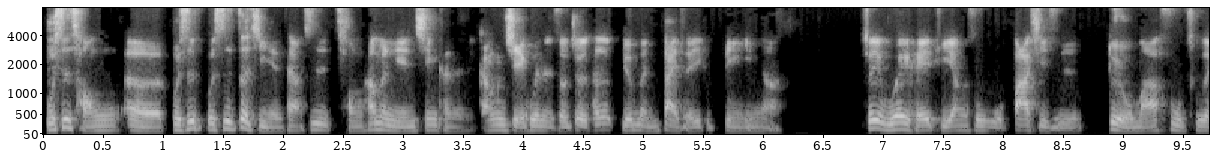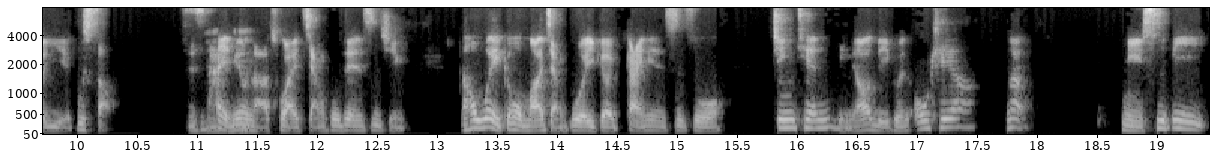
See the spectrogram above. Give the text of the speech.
不是从呃，不是不是这几年才有，是从他们年轻可能刚结婚的时候，就是他原本带着一个病因啊，所以我也可以体谅说，我爸其实对我妈付出的也不少，只是他也没有拿出来讲过这件事情。然后我也跟我妈讲过一个概念是说，今天你们要离婚，OK 啊，那你势必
